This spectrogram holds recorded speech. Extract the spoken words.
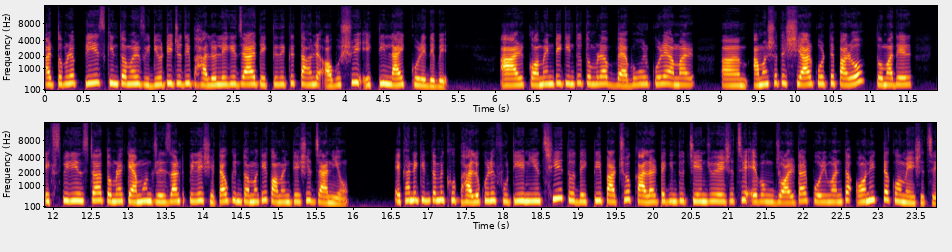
আর তোমরা প্লিজ কিন্তু আমার ভিডিওটি যদি ভালো লেগে যায় দেখতে দেখতে তাহলে অবশ্যই একটি লাইক করে দেবে। আর কমেন্টে কিন্তু তোমরা ব্যবহার করে আমার আমার সাথে শেয়ার করতে পারো। তোমাদের এক্সপিরিয়েন্সটা তোমরা কেমন রেজাল্ট পেলে সেটাও কিন্তু আমাকে কমেন্টে এসে জানিও। এখানে কিন্তু আমি খুব ভালো করে ফুটিয়ে নিয়েছি। তো দেখতেই পারছ কালারটা কিন্তু চেঞ্জ হয়ে এসেছে এবং জলটার পরিমাণটা অনেকটা কমে এসেছে।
